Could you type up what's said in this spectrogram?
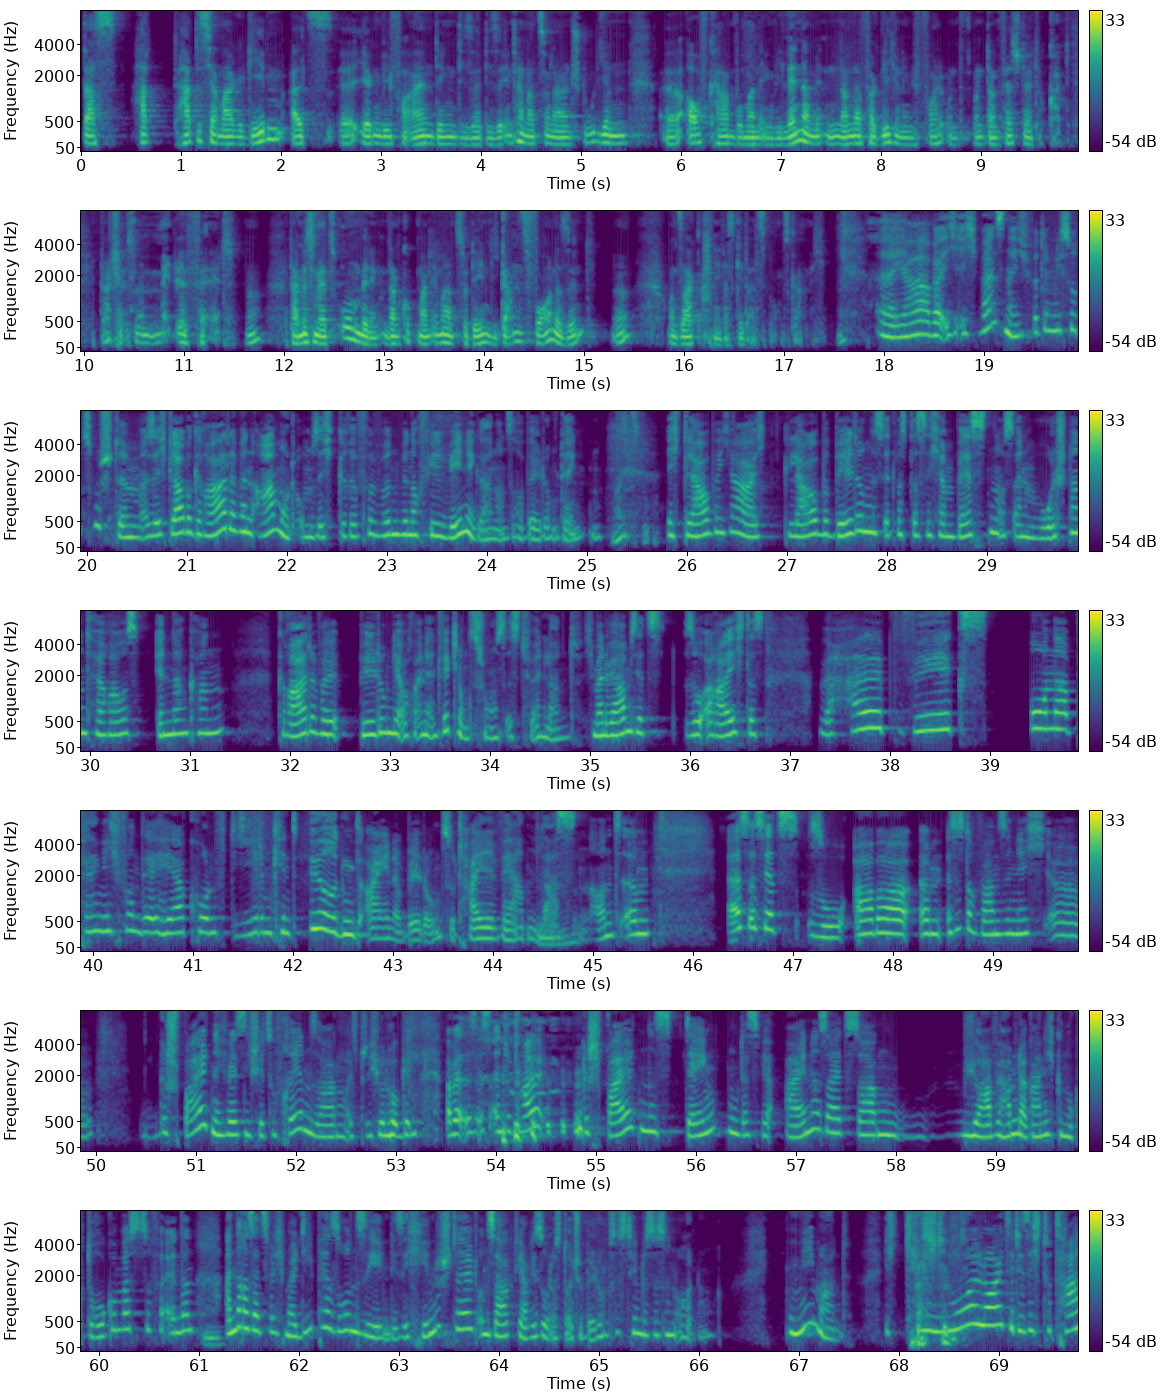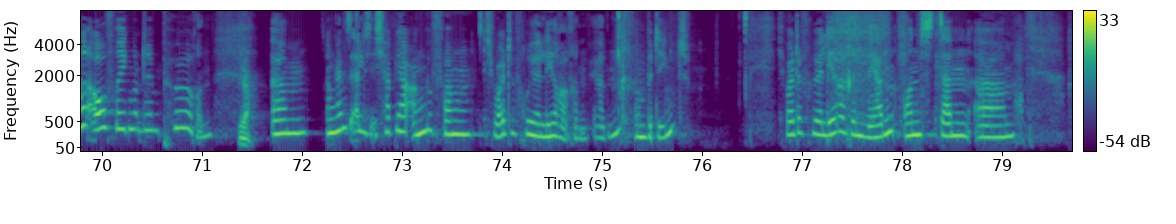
Das hat hat es ja mal gegeben, als äh, irgendwie vor allen Dingen diese diese internationalen Studien äh, aufkamen, wo man irgendwie Länder miteinander verglich und irgendwie vor, und und dann feststellt, oh Gott, Deutschland ist eine Mittelfeld, ne? Da müssen wir jetzt unbedingt und dann guckt man immer zu denen, die ganz vorne sind, ne? Und sagt, ach nee, das geht alles bei uns gar nicht. Ne? Äh, ja, aber ich ich weiß nicht, ich würde dem nicht so zustimmen. Also ich glaube, gerade wenn Armut um sich griffe, würden wir noch viel weniger an unsere Bildung denken. Meinst du? Ich glaube ja, ich glaube, Bildung ist etwas, das sich am besten aus einem Wohlstand heraus ändern kann, gerade weil Bildung ja auch eine Entwicklungschance ist für ein Land. Ich meine, wir haben es jetzt so erreicht, dass wir halbwegs unabhängig von der Herkunft jedem Kind irgendeine Bildung zuteil werden mhm. lassen. Und ähm, es ist jetzt so, aber ähm, es ist doch wahnsinnig äh, gespalten. Ich will jetzt nicht schizophren sagen als Psychologin, aber es ist ein total gespaltenes Denken, dass wir einerseits sagen, ja, wir haben da gar nicht genug Druck, um was zu verändern. Mhm. Andererseits will ich mal die Person sehen, die sich hinstellt und sagt, ja, wieso das deutsche Bildungssystem, das ist in Ordnung. Niemand. Ich kenne nur Leute, die sich total aufregen und empören. Ja. Ähm, und ganz ehrlich, ich habe ja angefangen, ich wollte früher Lehrerin werden, unbedingt. Ich wollte früher Lehrerin werden und dann ähm,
